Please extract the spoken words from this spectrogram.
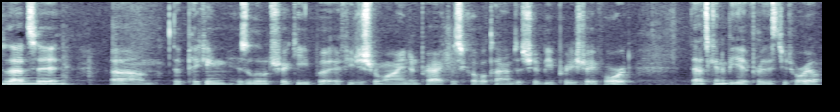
So that's it. Um, the picking is a little tricky, but if you just rewind and practice a couple times, it should be pretty straightforward that's going to be it for this tutorial.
